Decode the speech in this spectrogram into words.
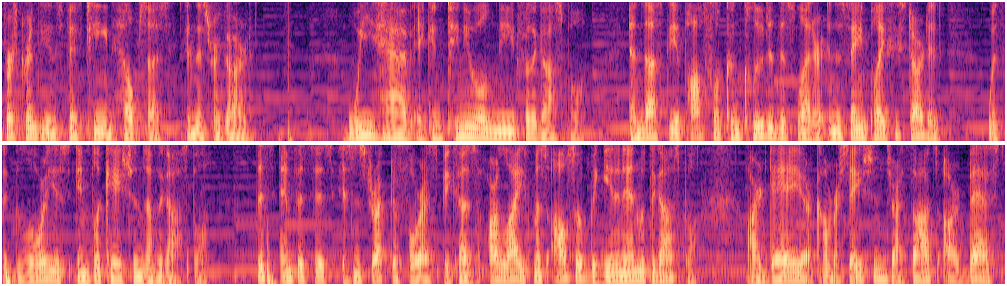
1 Corinthians 15 helps us in this regard. We have a continual need for the gospel, and thus the apostle concluded this letter in the same place he started, with the glorious implications of the gospel. This emphasis is instructive for us because our life must also begin and end with the gospel. Our day, our conversations, our thoughts are best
